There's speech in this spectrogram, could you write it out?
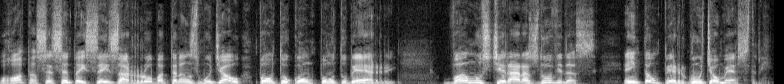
rota66 arroba transmundial.com.br. Vamos tirar as dúvidas? Então pergunte ao mestre.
